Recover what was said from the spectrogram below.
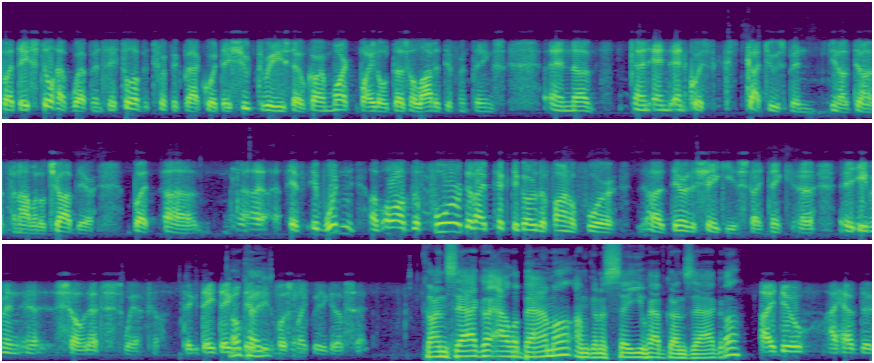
but they still have weapons. They still have a terrific backcourt. They shoot threes. That guy Mark Vital does a lot of different things, and uh, and and and of course Scott Drew's been you know done a phenomenal job there. But uh, uh, if it wouldn't of all of the four that I picked to go to the Final Four, uh, they're the shakiest. I think uh, even uh, so. That's the way I feel. They they they Okay. they'd be the most likely to get upset. Gonzaga, Alabama. I'm going to say you have Gonzaga, I do. I have the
